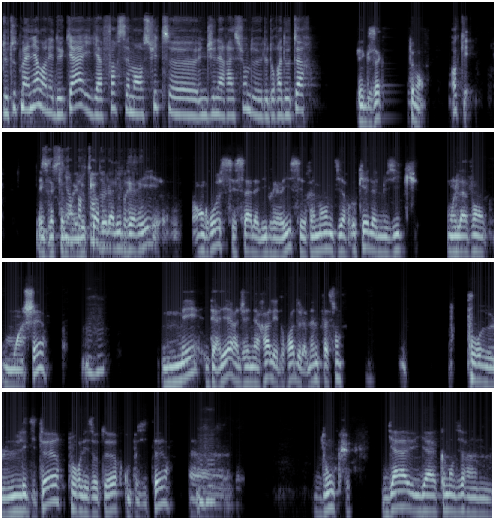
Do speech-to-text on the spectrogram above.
De toute manière, dans les deux cas, il y a forcément ensuite euh, une génération de, de droits d'auteur. Exactement. Ok. Exactement. Et le cœur de de, la librairie, en gros, c'est ça, la librairie, c'est vraiment dire, OK, la musique, on la vend moins cher, Mhm. mais derrière, elle générera les droits de la même façon. Pour l'éditeur, pour les auteurs, compositeurs. Euh, Mhm. Donc, il y a, il y a, comment dire, un,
